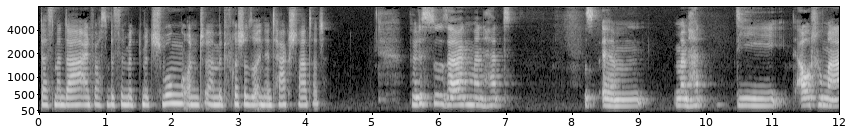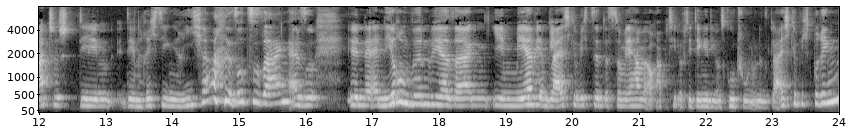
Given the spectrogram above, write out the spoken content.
dass man da einfach so ein bisschen mit, mit Schwung und äh, mit Frische so in den Tag startet. Würdest du sagen, man hat, ähm, man hat die automatisch den, den richtigen Riecher sozusagen? Also in der Ernährung würden wir ja sagen, je mehr wir im Gleichgewicht sind, desto mehr haben wir auch Appetit auf die Dinge, die uns gut tun und ins Gleichgewicht bringen.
